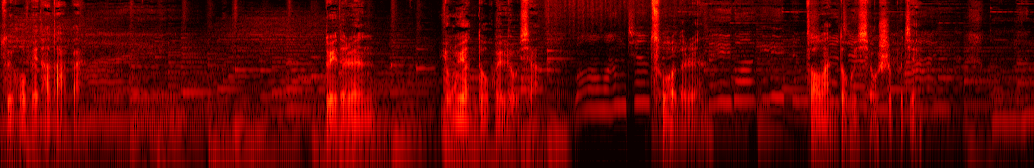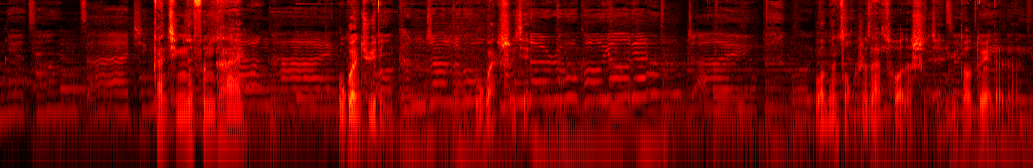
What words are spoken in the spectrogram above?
最后被他打败。对的人永远都会留下，错的人。早晚都会消失不见。感情的分开，无关距离，无关时间。我们总是在错的时间遇到对的人，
